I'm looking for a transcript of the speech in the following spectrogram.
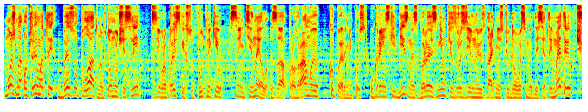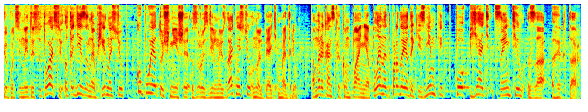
можна отримати безоплатно, в тому числі з європейських супутників Sentinel за програмою Copernicus. Український бізнес бере знімки з роздільною здатністю до 80 метрів, щоб оцінити ситуацію, а тоді за необхідністю купує точніше з роздільною здатністю 0,5 метрів. Американська компанія Planet продає такі знімки по 5 центів за гектар.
